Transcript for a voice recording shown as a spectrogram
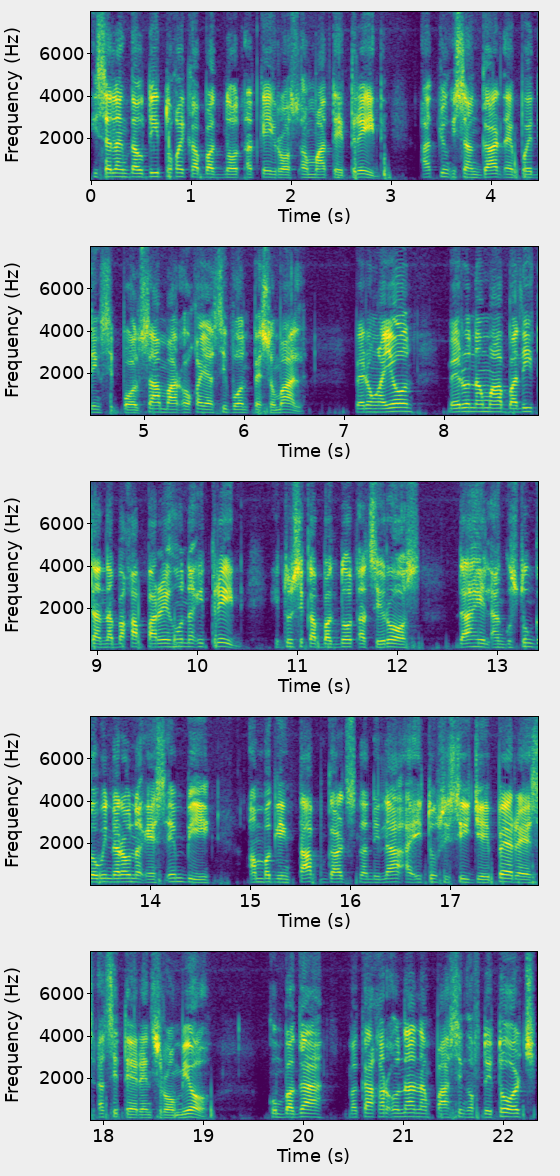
isa lang daw dito kay Cabagnot at kay Ross ang mate trade at yung isang guard ay pwedeng si Paul Samar o kaya si Von Pesumal. Pero ngayon, meron ng mga balita na baka pareho na i-trade ito si Cabagnot at si Ross dahil ang gustong gawin na raw ng SMB ang maging top guards na nila ay itong si CJ Perez at si Terence Romeo. Kumbaga, magkakaroon na ng passing of the torch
